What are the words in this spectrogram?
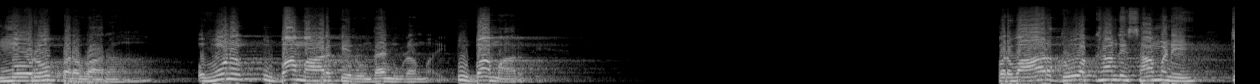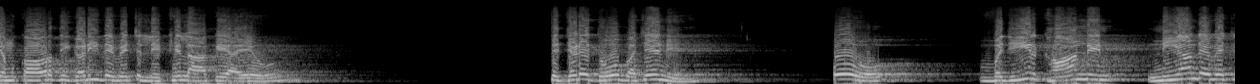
ਮੋਰੋ ਪਰਵਾਰਾ। ਹੁਣ ਭੂਬਾ ਮਾਰ ਕੇ ਰੋਂਦਾ ਨੂਰਾ ਮਾਈ। ਭੂਬਾ ਮਾਰ ਕੇ। ਪਰਿਵਾਰ ਦੋ ਅੱਖਾਂ ਦੇ ਸਾਹਮਣੇ, ਚਮਕੌਰ ਦੀ ਗੜੀ ਦੇ ਵਿੱਚ ਲੇਖੇ ਲਾ ਕੇ ਆਏ ਹੋ। ਤੇ ਜਿਹੜੇ ਦੋ ਬਚੇ ਨੇ, ਉਹ ਵਜ਼ੀਰ ਖਾਨ ਨੇ ਨੀਆਂ ਦੇ ਵਿੱਚ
